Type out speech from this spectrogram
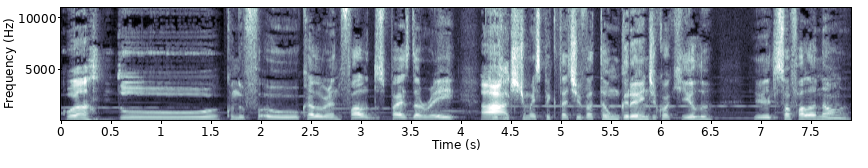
quando. Quando o Kylo Ren fala dos pais da Rey, que a Ah, gente tinha uma expectativa tão grande com aquilo, e ele só fala, não,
